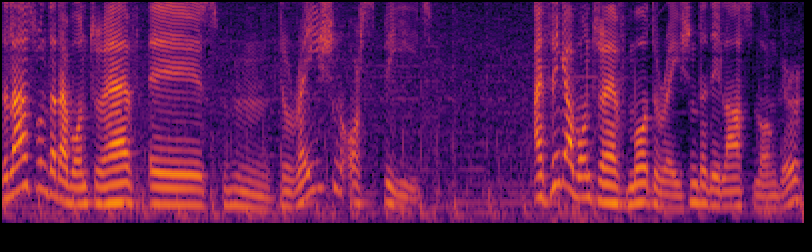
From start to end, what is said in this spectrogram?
The last one that I want to have is... Hmm, duration or speed? I think I want to have more duration, that they last longer.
